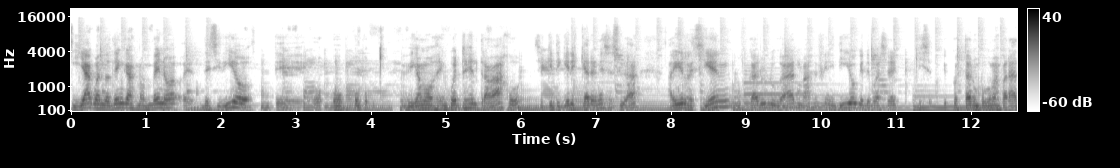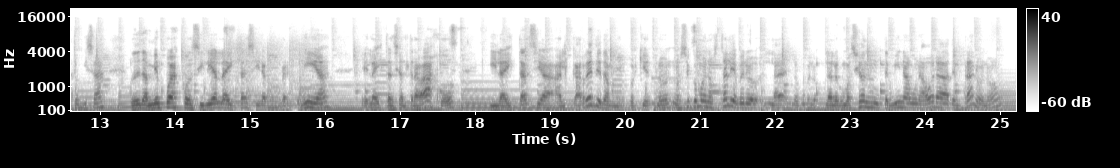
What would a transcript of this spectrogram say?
Y ya cuando tengas más o menos eh, decidido eh, o, digamos, encuentres el trabajo, si es que te quieres quedar en esa ciudad, ahí recién buscar un lugar más definitivo que te pueda hacer costar un poco más barato quizás, donde también puedas conciliar la distancia, ir a comprar comida, eh, la distancia al trabajo y la distancia al carrete también, porque no, no sé cómo en Australia, pero la, la, locomoción termina una hora temprano, ¿no?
